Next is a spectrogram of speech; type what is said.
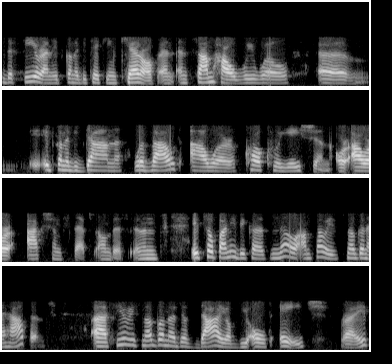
the fear and it's going to be taken care of and and somehow we will um, it's going to be done without our co-creation or our action steps on this. And it's so funny because no i'm sorry it's not going to happen. Uh, fear is not going to just die of the old age right?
